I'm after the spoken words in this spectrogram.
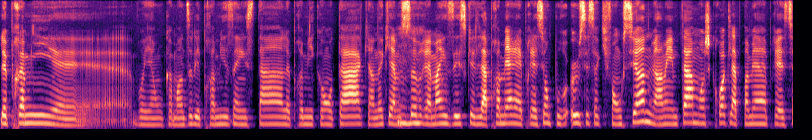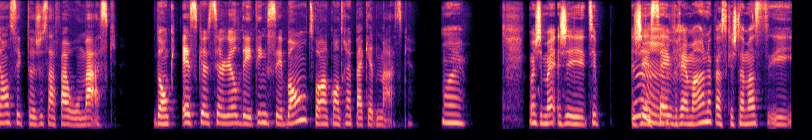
Le premier, euh, voyons, comment dire, les premiers instants, le premier contact. Il y en a qui aiment ça Mhm. vraiment. Ils disent que la première impression, pour eux, c'est ça qui fonctionne. Mais en même temps, moi, je crois que la première impression, c'est que tu as juste affaire au masque. Donc, est-ce que le serial dating, c'est bon? Tu vas rencontrer un paquet de masques. Ouais. Moi, j'ai, sais, Hmm. j'essaie vraiment, là, parce que justement, c'est,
